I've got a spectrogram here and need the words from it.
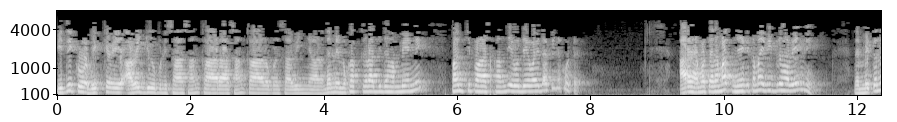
ඉතිකෝ භික්කවේ අවිජ්ජූප නිසා සංඛාරා සංඛාරූප නිසා විඥාන. දැන් මේ මොකක් කරද්දිද හම්බෙන්නේ? පංචීපාස්කන්ධයේ උදේවය දකිනකොට. අර හැමතැනමත් මේක තමයි විග්‍රහ වෙන්නේ. දැන් මෙතන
